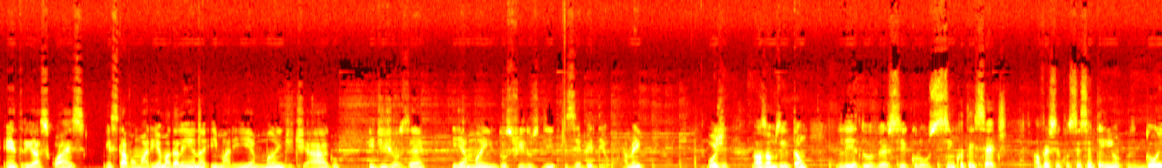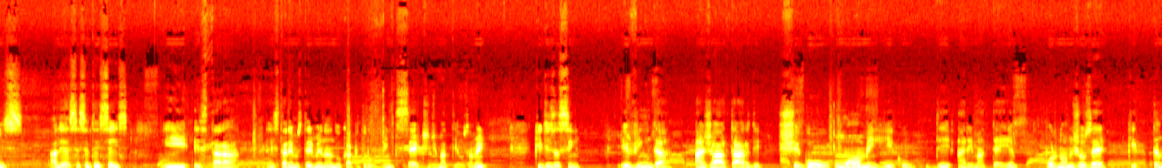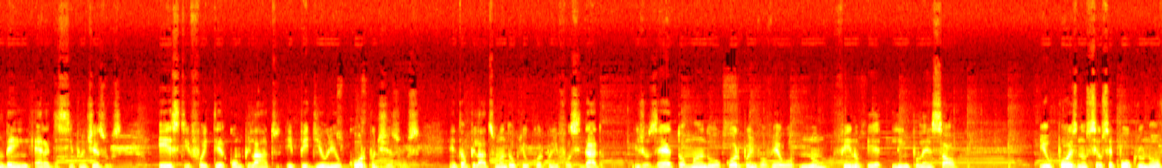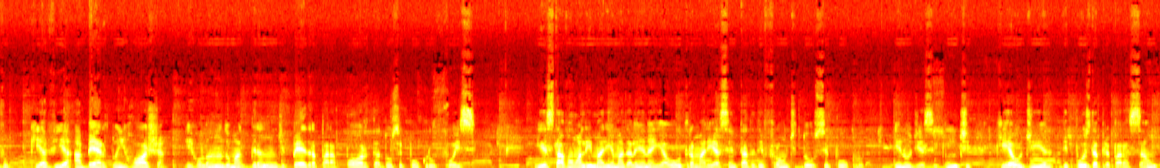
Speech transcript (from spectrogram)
entre as quais estavam Maria Madalena e Maria, mãe de Tiago e de José e a mãe dos filhos de Zebedeu. Amém? Hoje nós vamos então ler do versículo 57 ao versículo 62, aliás 66, e estará estaremos terminando o capítulo 27 de Mateus. Amém? Que diz assim: E vinda já à tarde, chegou um homem rico de Arimateia, por nome José, que também era discípulo de Jesus. este foi ter com Pilatos e pediu-lhe o corpo de Jesus. Então Pilatos mandou que o corpo lhe fosse dado. E José, tomando o corpo, envolveu-o num fino e limpo lençol e o pôs no seu sepulcro novo que havia aberto em rocha, e rolando uma grande pedra para a porta do sepulcro, foi-se. E estavam ali Maria Madalena e a outra Maria sentada de frente do sepulcro. E no dia seguinte, que é o dia depois da preparação,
